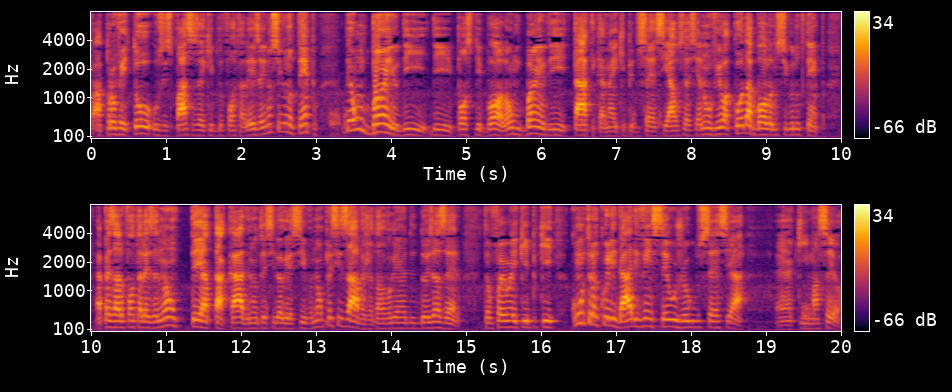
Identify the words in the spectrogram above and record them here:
aproveitou os espaços da equipe do Fortaleza e no segundo tempo deu um banho de, de posse de bola, um banho de tática na equipe do CSA. O CSA não viu a cor da bola no segundo tempo. Apesar do Fortaleza não ter atacado, não ter sido agressivo, não precisava, já estava ganhando de 2 a 0. Então foi uma equipe que com tranquilidade venceu o jogo do CSA é, aqui em Maceió.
